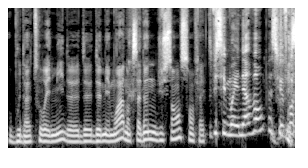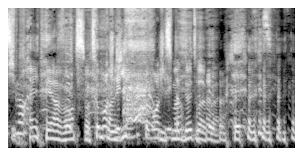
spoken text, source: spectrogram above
au bout d'un tour et demi de, de, de, mémoire. Donc ça donne du sens en fait. puis c'est moins énervant parce que franchement. C'est moins énervant. Surtout comment quand je comment il se moque de toi. Quoi.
